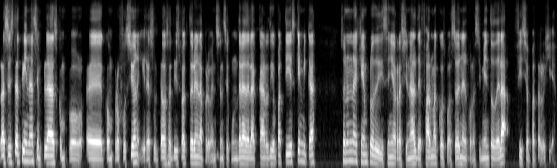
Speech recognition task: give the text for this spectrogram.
Las estatinas empleadas con, eh, con profusión y resultados satisfactorios en la prevención secundaria de la cardiopatía isquémica son un ejemplo de diseño racional de fármacos basado en el conocimiento de la fisiopatología.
